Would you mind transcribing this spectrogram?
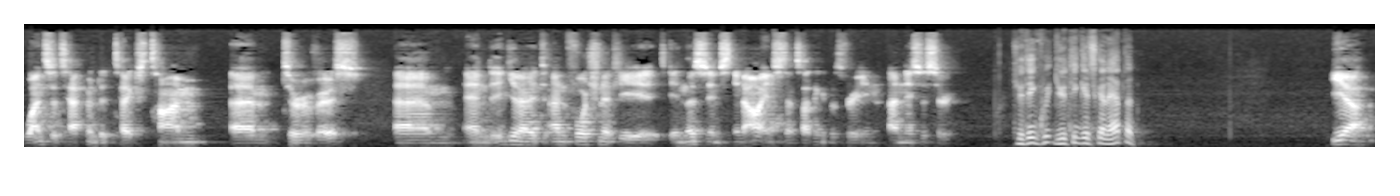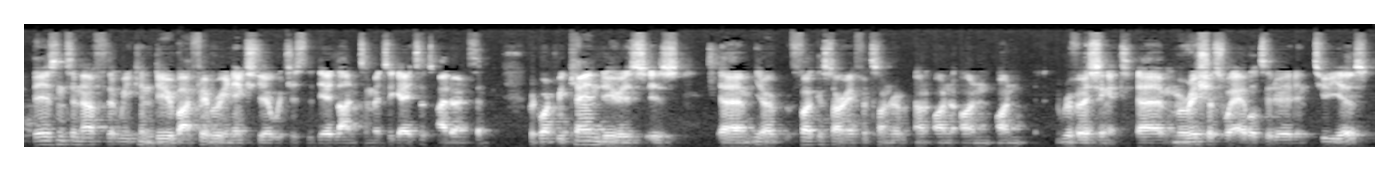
Once it's happened, it takes time um, to reverse. Um, and you know, it, unfortunately, in this in our instance, I think it was very unnecessary. Do you think do you think it's going to happen? Yeah, there isn't enough that we can do by February next year, which is the deadline to mitigate it. I don't think. But what we can do is is um, you know focus our efforts on on on on reversing it. Uh, Mauritius were able to do it in two years,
